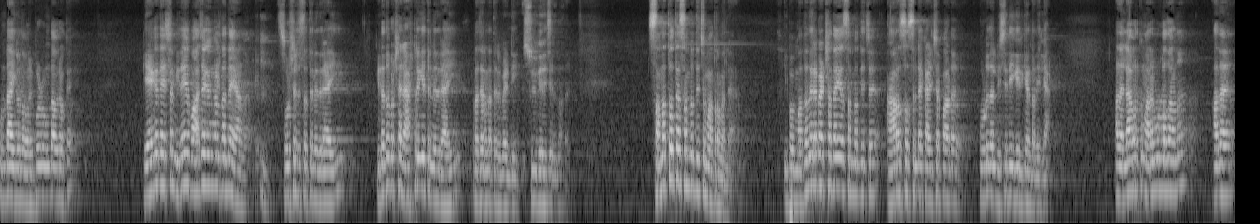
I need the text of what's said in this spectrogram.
ഉണ്ടായിരുന്നവർ ഇപ്പോഴും ഉണ്ട് അവരൊക്കെ ഏകദേശം ഇതേ വാചകങ്ങൾ തന്നെയാണ് സോഷ്യലിസത്തിനെതിരായി ഇടതുപക്ഷ രാഷ്ട്രീയത്തിനെതിരായി പ്രചരണത്തിന് വേണ്ടി സ്വീകരിച്ചിരുന്നത്. സമത്വത്തെ സംബന്ധിച്ച് മാത്രമല്ല ഇപ്പൊ മതനിരപേക്ഷതയെ സംബന്ധിച്ച് ആർ എസ് എസിന്റെ കാഴ്ചപ്പാട് കൂടുതൽ വിശദീകരിക്കേണ്ടതില്ല. അതെല്ലാവർക്കും അറിവുള്ളതാണ് അത്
